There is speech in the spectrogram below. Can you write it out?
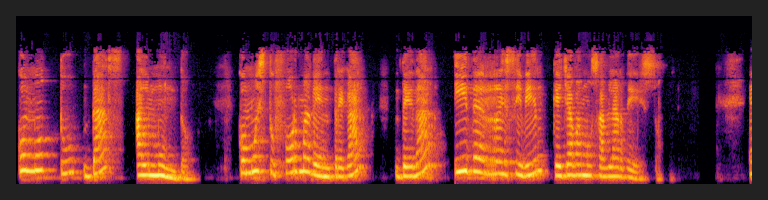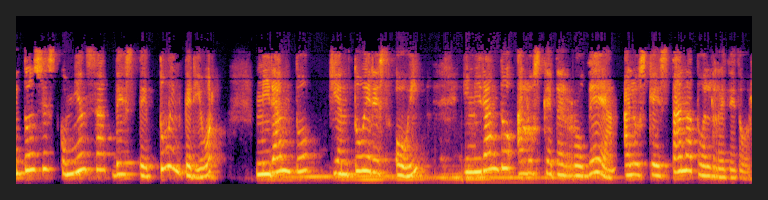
¿Cómo tú das al mundo? cómo es tu forma de entregar, de dar y de recibir, que ya vamos a hablar de eso. Entonces comienza desde tu interior, mirando quién tú eres hoy y mirando a los que te rodean, a los que están a tu alrededor.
